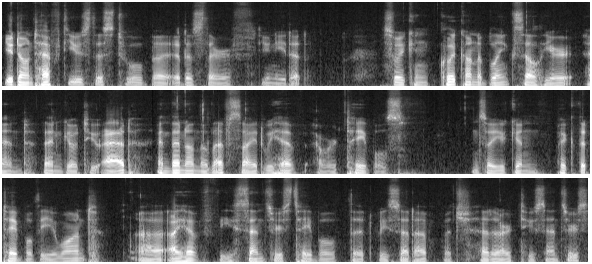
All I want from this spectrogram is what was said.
You don't have to use this tool, but it is there if you need it. So we can click on a blank cell here and then go to add and then on the left side we have our tables and so you can pick the table that you want. Uh, I have the sensors table that we set up which had our two sensors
